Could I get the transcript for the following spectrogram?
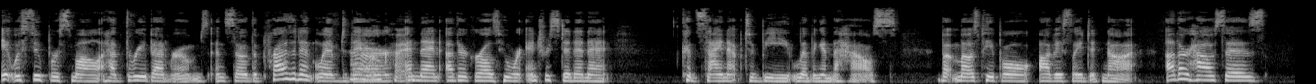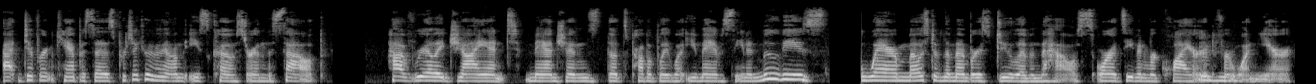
it was super small. It had three bedrooms, and so the president lived there, Oh, okay. and then other girls who were interested in it could sign up to be living in the house. But most people obviously did not. Other houses at different campuses, particularly on the East Coast or in the South, have really giant mansions. That's probably what you may have seen in movies, where most of the members do live in the house, or it's even required for mm-hmm. one year.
